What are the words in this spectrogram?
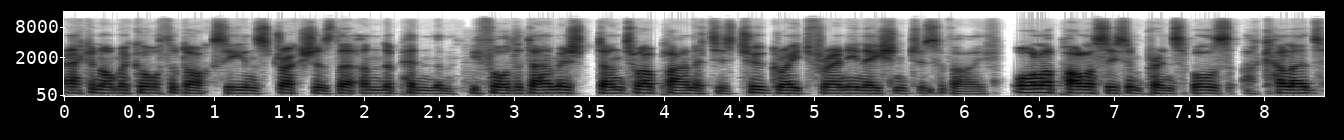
economic orthodoxy and structures that underpin them before the damage done to our planet is too great for any nation to survive. All our policies and principles are coloured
